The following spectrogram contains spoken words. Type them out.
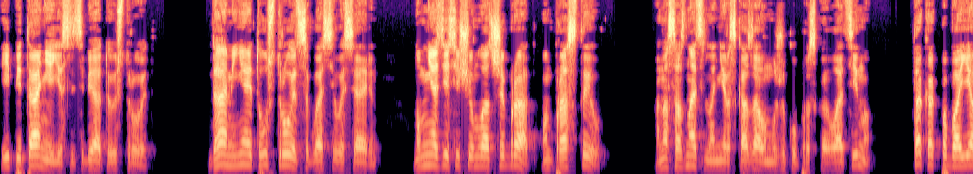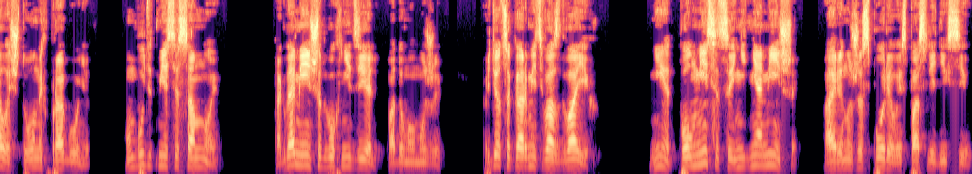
и питание, если тебя это устроит. «Да, меня это устроит», — согласилась Айрин. «Но у меня здесь еще младший брат, он простыл». Она сознательно не рассказала мужику про скарлатину, так как побоялась, что он их прогонит. Он будет вместе со мной. «Тогда меньше двух недель», — подумал мужик. «Придется кормить вас двоих». «Нет, полмесяца и ни дня меньше», — Айрин уже спорила из последних сил.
